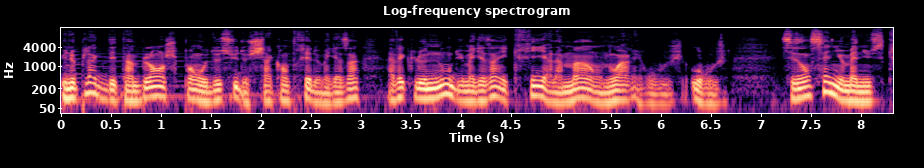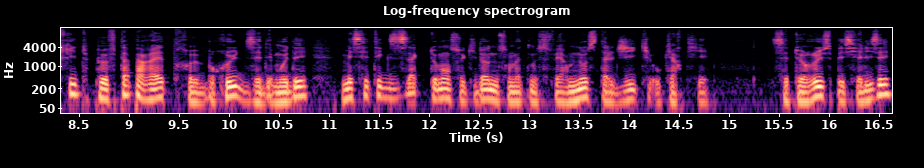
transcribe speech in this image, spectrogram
Une plaque d'étain blanche pend au-dessus de chaque entrée de magasin avec le nom du magasin écrit à la main en noir et rouge ou rouge. Ces enseignes manuscrites peuvent apparaître brutes et démodées, mais c'est exactement ce qui donne son atmosphère nostalgique au quartier. Cette rue spécialisée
